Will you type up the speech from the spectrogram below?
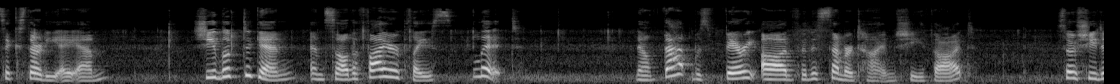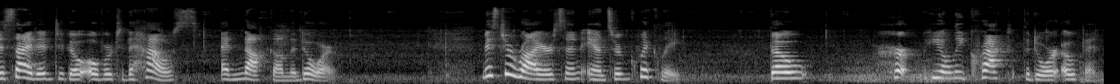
6:30 a.m., she looked again and saw the fireplace lit. Now that was very odd for the summertime, she thought. So she decided to go over to the house and knock on the door. Mr. Ryerson answered quickly, though her, he only cracked the door open.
